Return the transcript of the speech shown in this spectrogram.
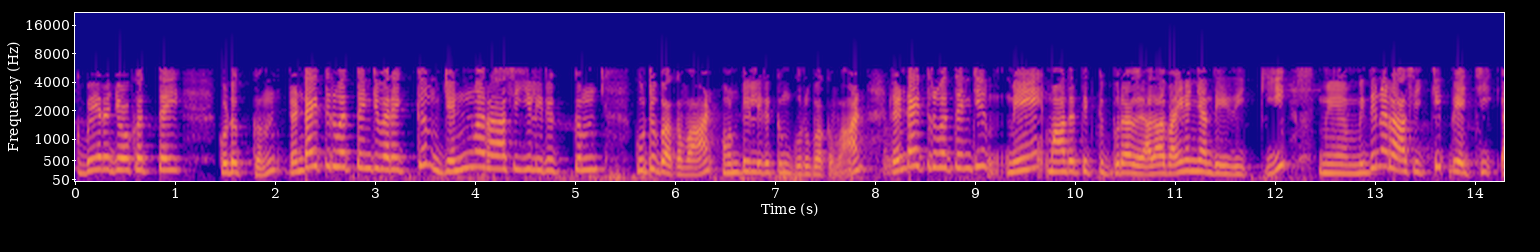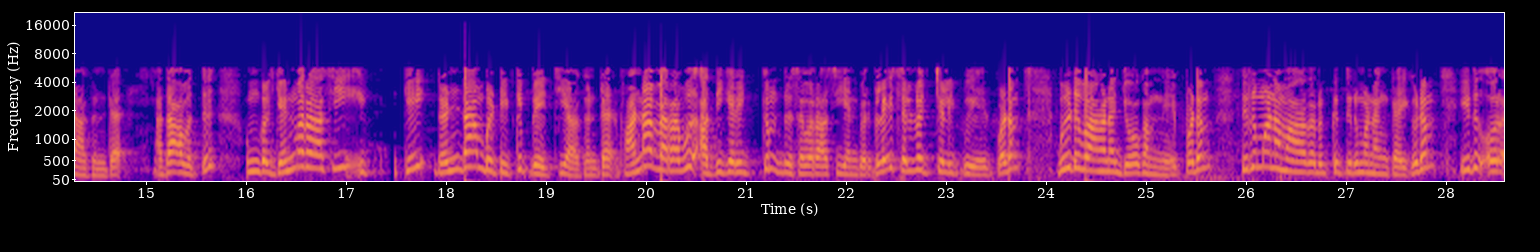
குபேரஜோகத்தை கொடுக்கும் ரெண்டாயிரத்தி இருபத்தஞ்சு வரைக்கும் ஜென்ம ராசியில் இருக்கும் குரு பகவான் ஒன்றில் இருக்கும் குரு பகவான் ரெண்டாயிரத்தி இருபத்தஞ்சு மே மாதத்திற்கு பிறகு அதாவது பதினஞ்சாம் தேதிக்கு மி- மிதுன ராசிக்கு பேச்சு ஆகின்ற அதாவது உங்கள் ஜென்ம ராசி இரண்டாம் வீட்டிற்கு பேச்சு பணவரவு அதிகரிக்கும் ரிசவராசி என்பவர்களே செல்வச் செழிப்பு ஏற்படும் வீடு வாகன ஜோகம் ஏற்படும் திருமணமாதவருக்கு திருமணம் கைகூடும். இது ஒரு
